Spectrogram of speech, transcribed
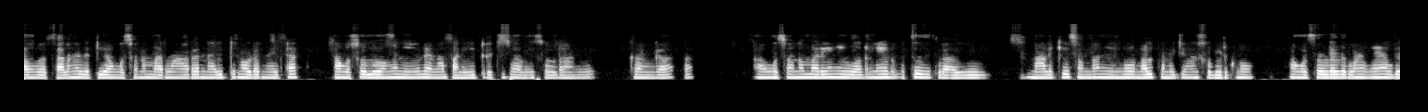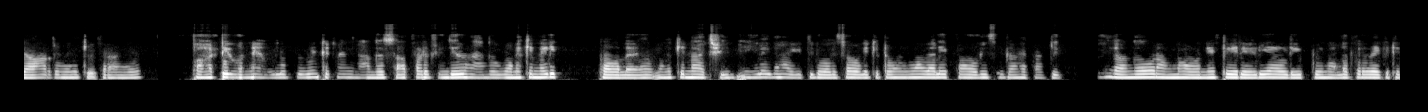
அவங்க சலங்கை கட்டி அவங்க சொன்ன மாதிரிலாம் ஆற நைட்டுனோட நைட்டா அவங்க சொல்லுவாங்க நீங்களும் எல்லாம் பண்ணிட்டு இருக்கீங்க அப்படின்னு சொல்றாங்க. கங்கா அவங்க சொன்ன மாதிரியே நீ உடனே ஒத்துக்க கூடாது நாளைக்கே சொன்னா இன்னொரு நாள் பண்ணிக்கலாம்னு சொல்லியிருக்கணும். அவங்க சொல்றதெல்லாம் ஏன் அப்படி ஆறுதுன்னு கேட்குறாங்க பாட்டி உடனே அவ்வளவு பூவும் கேட்டாங்க நாங்க சாப்பாடு செஞ்சது நாங்க உனக்கு என்னடி கவலை உனக்கு என்ன ஆச்சு? நீங்களே தான் அழைத்துட்டு வலிச்சா வலிக்கிட்டோம் உன் வேலையப்பா அப்படின்னு சொல்கிறாங்க பாட்டி. கங்காவோட அம்மா உடனே போய் ரெடியா அப்படி போய் நல்ல பிறவை கிட்டே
